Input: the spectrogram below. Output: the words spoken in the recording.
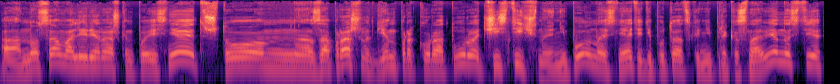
А, но сам Валерий Рашкин поясняет, что запрашивает генпрокуратура частичное, неполное снятие депутатской неприкосновенности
